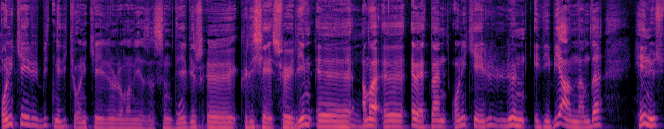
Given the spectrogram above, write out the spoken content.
12 Eylül bitmedi ki 12 Eylül romanı yazılsın diye bir e, klişe söyleyeyim. E, ama e, evet ben 12 Eylül'ün edebi anlamda henüz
